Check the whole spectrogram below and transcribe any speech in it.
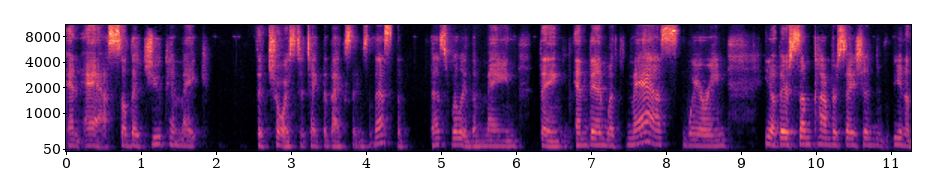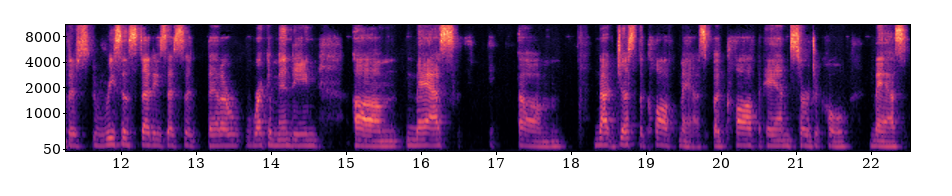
and ask so that you can make the choice to take the vaccine. So that's the that's really the main thing. And then with mask wearing, you know, there's some conversation, you know, there's recent studies that, that are recommending um, masks, um, not just the cloth mask, but cloth and surgical masks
